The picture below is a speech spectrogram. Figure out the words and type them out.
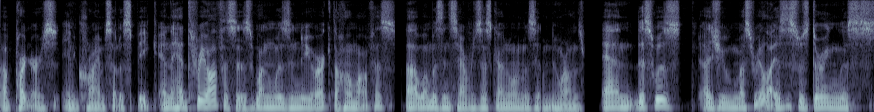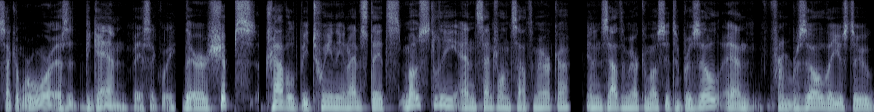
Uh, partners in crime, so to speak. And they had three offices. One was in New York, the home office, uh, one was in San Francisco, and one was in New Orleans. And this was as you must realize, this was during the Second World War as it began, basically. Their ships traveled between the United States mostly and Central and South America, and in South America mostly to Brazil. And from Brazil, they used to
